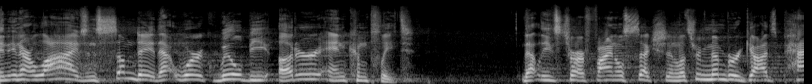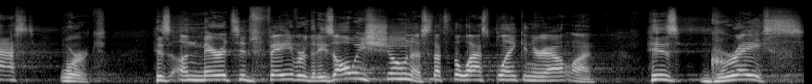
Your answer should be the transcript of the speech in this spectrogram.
and in our lives. And someday that work will be utter and complete. That leads to our final section. Let's remember God's past work, his unmerited favor that he's always shown us. That's the last blank in your outline. His grace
